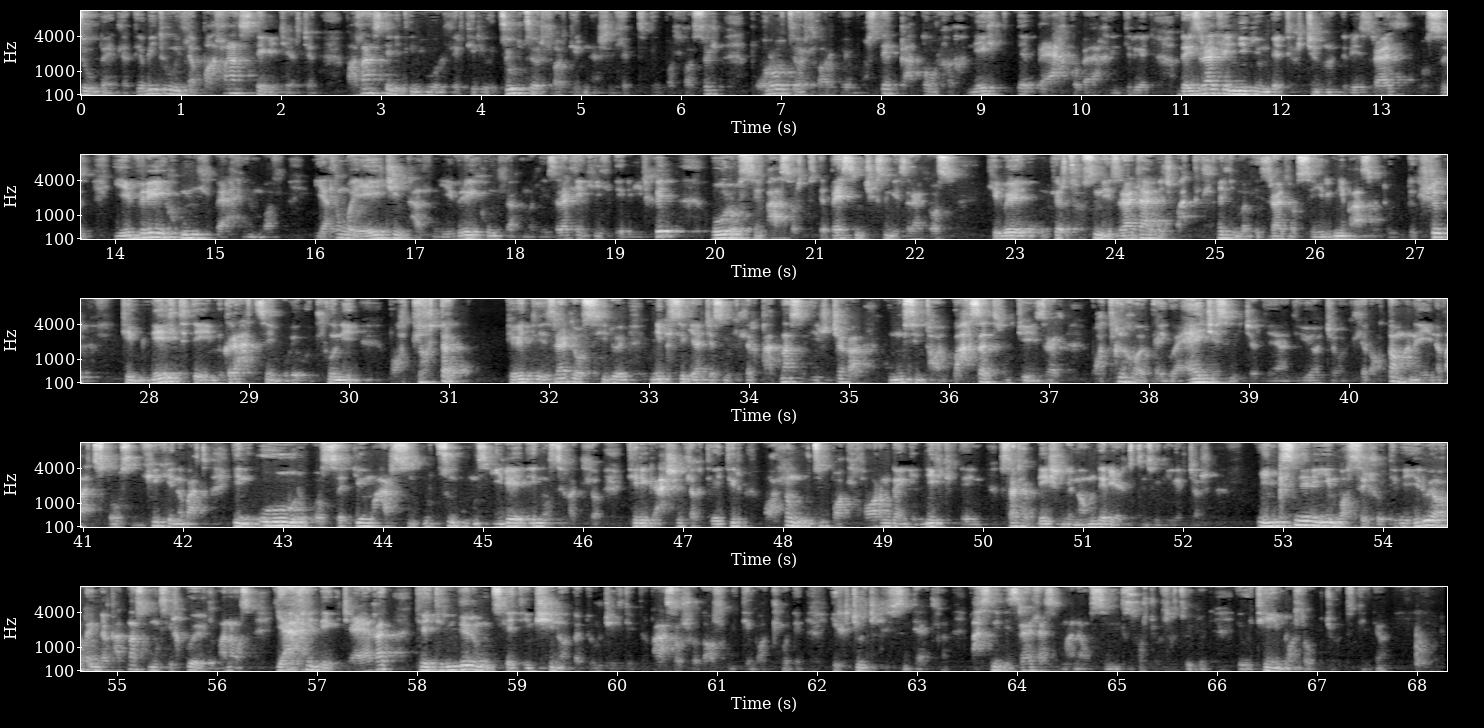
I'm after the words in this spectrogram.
зөв байдлаа. Тэгээ би түрүүнийхээ баланстай гэж ярьж байна. Баланстай гэдэг нь юу гэхээр тэр зөв зорилгоор тэр нь ашиглагддаг болохоос л буруу зорилгоор буюу бусдыг гадуурхах, нээлттэй байхгүй байх энэ тэргээд одоо Израилийн нэг юм байдаг чинь өнөөдөр Израиль улсад еврей хүн л байх юм бол ялангуяа ээжийн тал нь еврей хүн л байх юм бол Израилийн хил дээр ирэхэд өөр улсын паспорттой байсан ч гэсэн Израиль улс хэрвээ үнэхээр цус нь Израилаа гэж батлах юм бол Израиль улсын иргэний паспорт өгдөг шиг тийм нээлттэй иммиграцийн буюу хөдөлгөөний бодлоготой. Тэгээд Израиль улс хэрвээ нэг хэсэг яаж яасан гэхээр гаднаас ирж байгаа хүмүүсийн тоон багасаад ирж Израиль бодлогын хувьд айгүй айжсэн гэж байна. Тэг яаж байгаа гэхээр одоо манай инновац дуусна. Ихэнх инновац энэ өөр улсад юм харсан үдсэн хүмүүс ирээд энэ улсынхаа төлөө тэрийг ашиглах. Тэгээд тэр олон үзэл бодол хоорондоо ингэ нэгтгэхдээ энэ Startup Nation гэх ном дээр яригдсан зүйлийг ярьж байгаа ингэснээр ийм болсон шүү. Тэгээ хэрвээ одоо ингээ гаднаас хүмүүс ирэхгүй байвал манай бас яах юм бэ гэж айгаад тэгээ тэрэн дээр үнслээд ийм шин одоо төрж хэлдэг пассворд шууд олон нийтийн бодлогуудыг эргчүүлж хэлсэнтэй адилхан бас нэг Израилаас манай улсын нэг сурч болох зүйлүүд юу тийм болов гэж боддtiin тийм.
